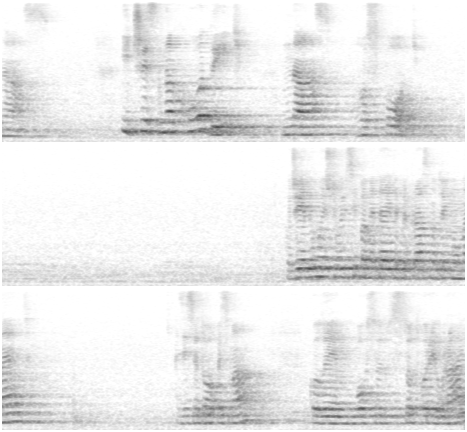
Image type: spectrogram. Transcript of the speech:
нас. І чи знаходить нас Господь? Отже, я думаю, що ви всі пам'ятаєте прекрасно той момент зі Святого Письма, коли Бог сотворив рай,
